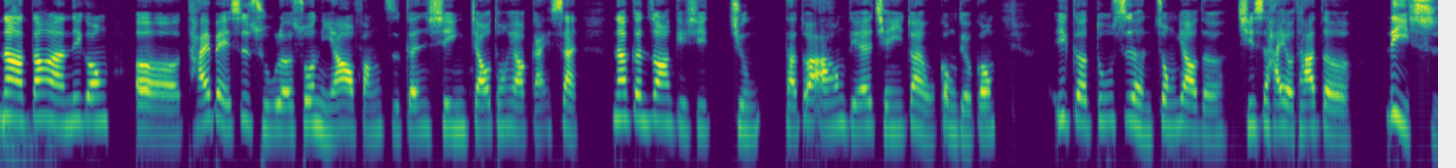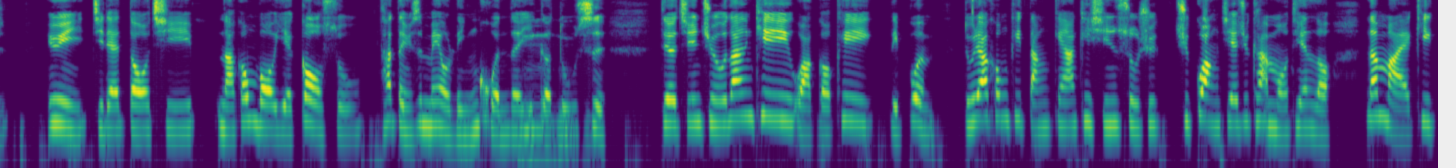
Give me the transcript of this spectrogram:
那当然，立功，呃，台北市除了说你要房子更新、交通要改善，那更重要其实就打断阿红蝶前一段我共丢工，一个都市很重要的，其实还有它的历史。因为一个都市，那讲无伊个故事，它等于是没有灵魂的一个都市。就亲像咱去外国去日本，除了讲去东京、去新宿去去逛街、去看摩天楼，咱嘛会去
